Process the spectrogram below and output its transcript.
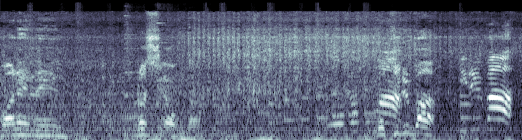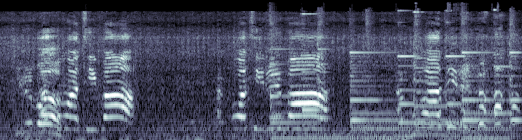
이번에는 브러쉬가 온다. 오, 너. 뒤를 봐. 뒤를 봐. 뒤를 봐. 까꿍아 뒤 봐. 까꿍아 뒤를 봐. 까꿍아 뒤를 봐.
